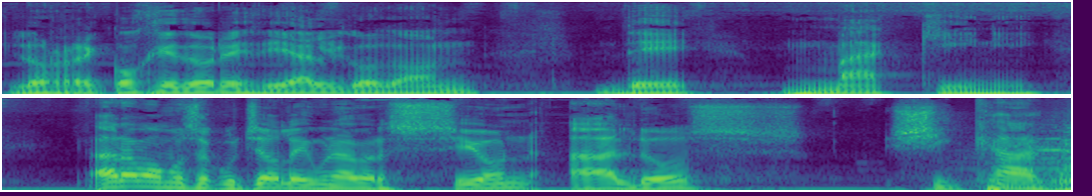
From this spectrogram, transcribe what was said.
los recogedores de algodón de McKinney. Ahora vamos a escucharle una versión a los Chicago.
